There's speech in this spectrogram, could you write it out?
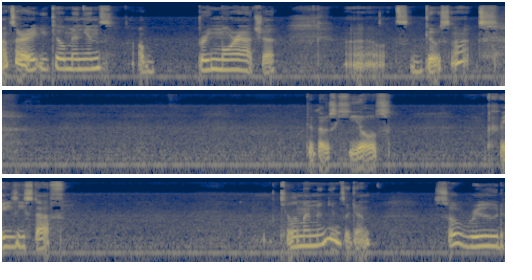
That's alright, you kill minions. I'll bring more at you. Uh, let's ghost that. Look at those heels. Crazy stuff. Killing my minions again. So rude.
